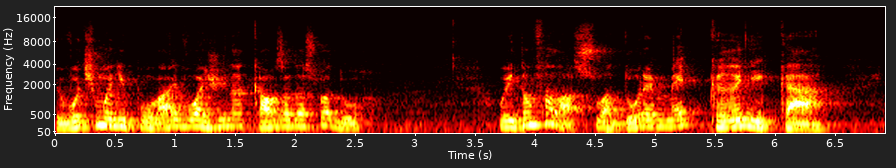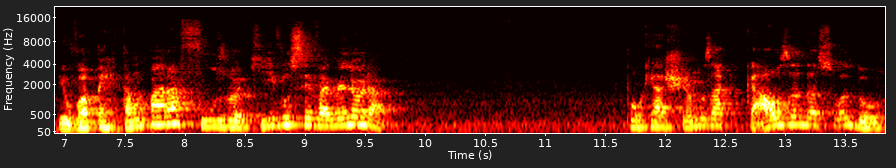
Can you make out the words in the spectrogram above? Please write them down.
Eu vou te manipular e vou agir na causa da sua dor. Ou então falar, sua dor é mecânica. Eu vou apertar um parafuso aqui e você vai melhorar. Porque achamos a causa da sua dor.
